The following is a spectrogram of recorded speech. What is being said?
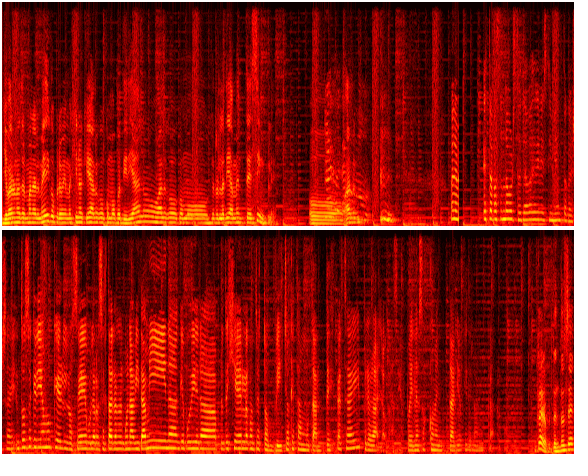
llevaron a tu hermana al médico, pero me imagino que es algo como cotidiano o algo como relativamente simple. O algo... Bueno, está pasando por su etapa de crecimiento, ¿cachai? Entonces queríamos que, no sé, pues le resaltaran alguna vitamina que pudiera protegerla contra estos bichos que están mutantes, ¿cachai? Pero la loca se en esos comentarios que te lo encargo. Claro, entonces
